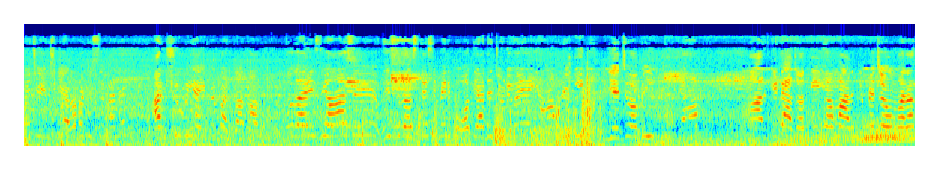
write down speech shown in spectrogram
में चेंज किया था बट इससे पहले अंशु भी यहीं पे पढ़ता था। तो गाइज़ यहाँ से इस रास्ते से मेरी बहुत यादें जुड़ी हुई है। यहाँ पे भी ये जो अभी यहाँ मार्केट आ जाती है, यहाँ मार्केट में जब हमारा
